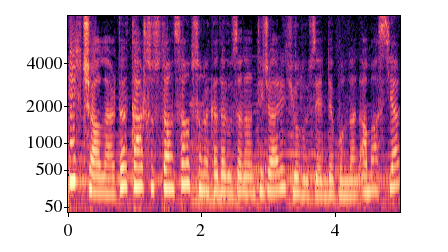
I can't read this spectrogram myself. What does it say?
İlk çağlarda Tarsus'tan Samsun'a kadar uzanan ticaret yolu üzerinde bulunan Amasya,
